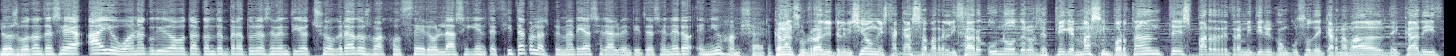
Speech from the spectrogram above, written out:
Los votantes de Iowa han acudido a votar con temperaturas de 28 grados bajo cero. La siguiente cita con las primarias será el 23 de enero en New Hampshire. Canal Sur Radio y Televisión, esta casa va a realizar uno de los despliegues más importantes para retransmitir el concurso de carnaval de Cádiz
